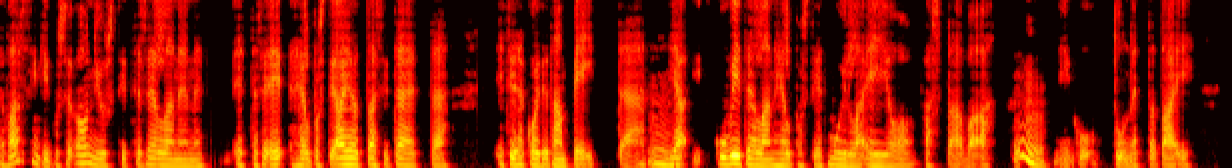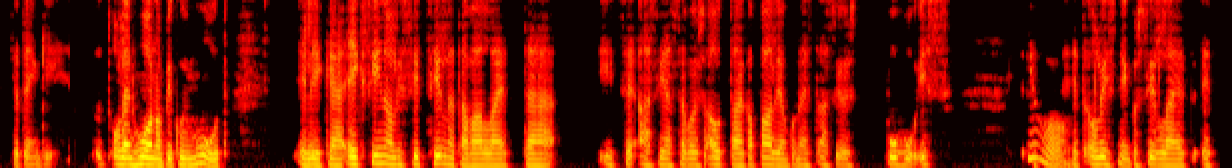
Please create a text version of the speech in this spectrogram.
Ja varsinkin kun se on just sit se sellainen, että, että se helposti aiheuttaa sitä, että, että sitä koitetaan peittää. Mm. Ja kuvitellaan helposti, että muilla ei ole vastaavaa mm. niin kuin, tunnetta tai jotenkin olen huonompi kuin muut. Eli eikö siinä olisi sit sillä tavalla, että itse asiassa voisi auttaa aika paljon, kun näistä asioista puhuisi. Joo. Että olisi niin kuin sillä, että, että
